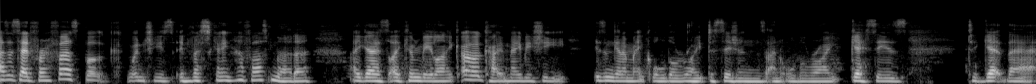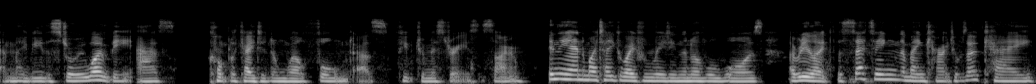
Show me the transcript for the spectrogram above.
as I said, for her first book, when she's investigating her first murder, I guess I can be like, oh, okay, maybe she isn't going to make all the right decisions and all the right guesses to get there, and maybe the story won't be as complicated and well formed as future mysteries. So, in the end, my takeaway from reading the novel was I really liked the setting, the main character was okay.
